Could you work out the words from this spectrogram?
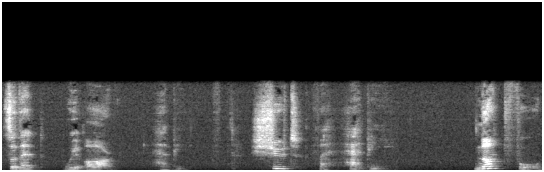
so that we are happy. Shoot for happy. Not for,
